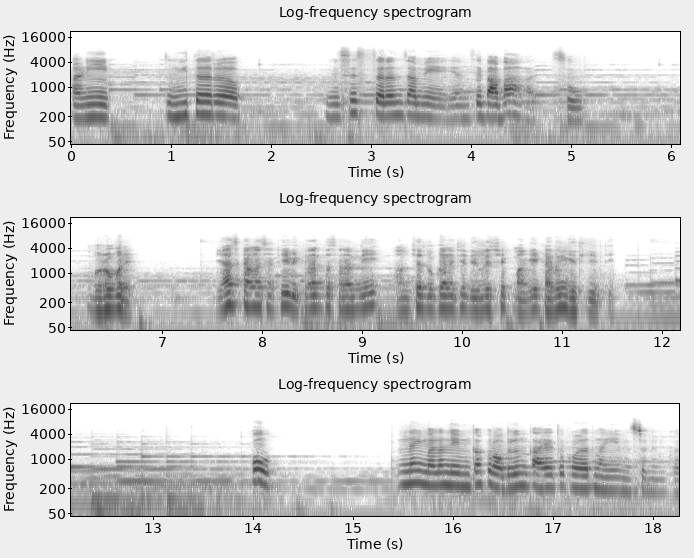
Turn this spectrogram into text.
आणि तुम्ही तर मिसेस सरंजामे यांचे बाबा आहात सो बरोबर आहे. याच कारणासाठी विक्रांत सरांनी आमच्या दुकानाची डीलरशिप मागे काढून घेतली होती. हो नाही मला नेमका प्रॉब्लेम काय आहे तो कळत नाहीये मिस्टर नेमकर.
